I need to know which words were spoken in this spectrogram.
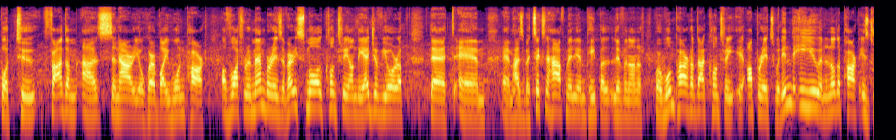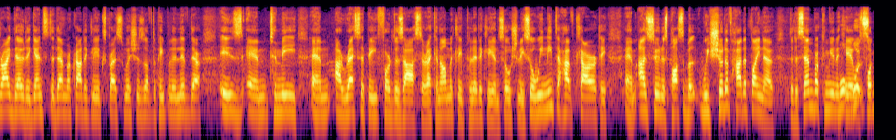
But to fathom a scenario whereby one part of what, remember, is a very small country on the edge of Europe that um, um, has about six and a half million people living on it, where one part of that country operates within the EU and another part is dragged out against the democratically expressed wishes of the people who live there, is um, to me um, a recipe for disaster, economically, politically, and socially. So we need to have clarity um, as soon as possible. We should have had it by now. The December communique what, was put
